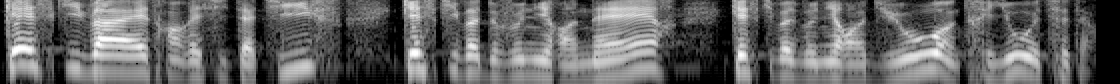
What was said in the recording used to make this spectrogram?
qu'est-ce qui va être un récitatif, qu'est-ce qui va devenir un air, qu'est-ce qui va devenir un duo, un trio, etc.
